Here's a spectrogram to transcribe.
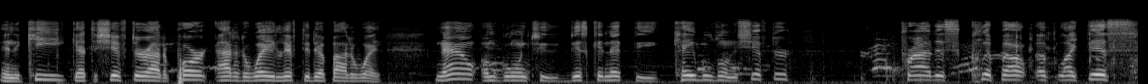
and the key, got the shifter out of park, out of the way, lifted up out of the way. Now I'm going to disconnect the cables on the shifter, pry this clip out up like this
